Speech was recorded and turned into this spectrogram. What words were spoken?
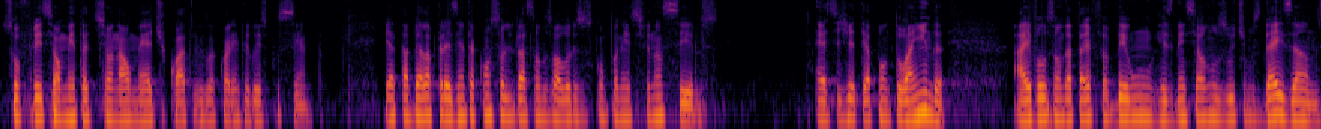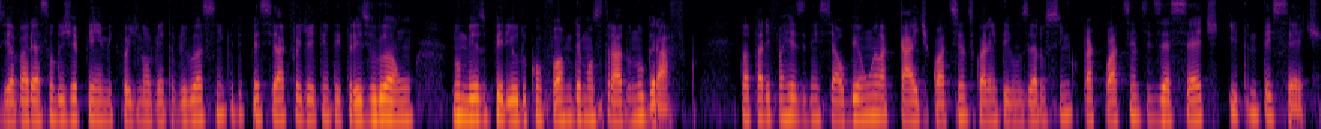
sofresse aumento adicional médio de 4,42%. E a tabela apresenta a consolidação dos valores dos componentes financeiros. SGT apontou ainda a evolução da tarifa B1 residencial nos últimos 10 anos e a variação do GPM, que foi de 90,5%, e do IPCA, que foi de 83,1% no mesmo período, conforme demonstrado no gráfico. Então, a tarifa residencial B1 ela cai de 441,05 para 417,37.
